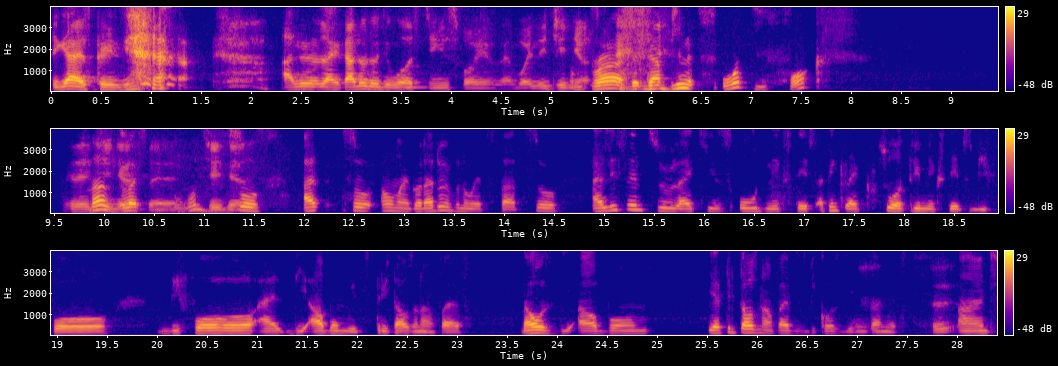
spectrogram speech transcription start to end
The guy is crazy. I don't like I don't know the words to use for him man but he's a genius. Bruh, the Gambino. what the fuck? he's a That's genius like man. what genius. so I so oh my god, I don't even know where to start. So I listened to like his old mixtapes. I think like two or three mixtapes before before I the album with three thousand and five. That was the album. Yeah, three thousand and five is because the internet Uh, and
